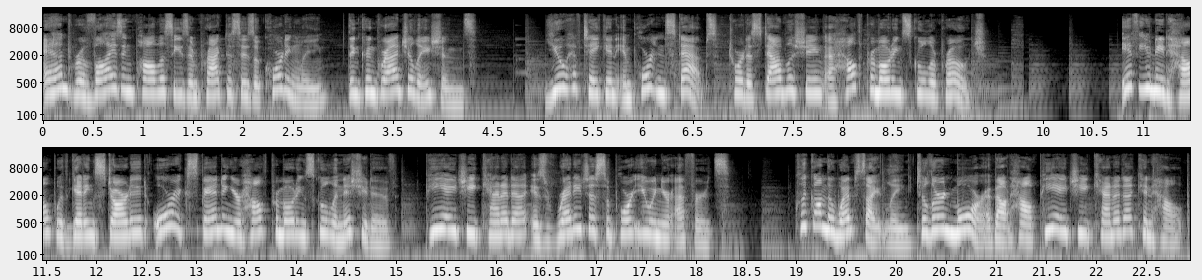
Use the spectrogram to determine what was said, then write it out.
and revising policies and practices accordingly, then congratulations. You have taken important steps toward establishing a health promoting school approach. If you need help with getting started or expanding your health promoting school initiative, PHE Canada is ready to support you in your efforts. Click on the website link to learn more about how PHE Canada can help.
